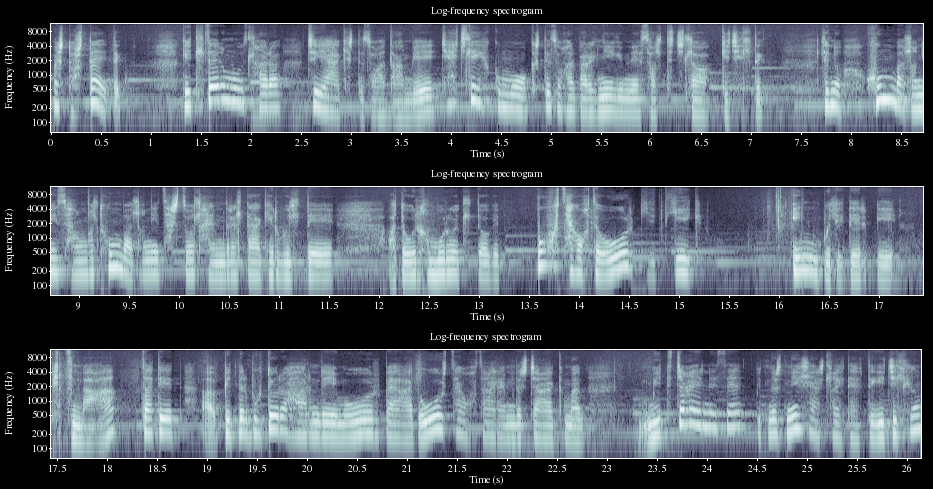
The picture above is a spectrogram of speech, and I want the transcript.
маш дуртай байдаг. Гэтэл зарим хүмүүс болохоор чи яа гэртээ суугаад байгаа юм бэ? Чи ажлаа хийхгүй мүү? Гэртээ суухаар баг нийгэмнээс олдчихлоо гэж хэлдэг. Тэр нөх хүн болгоны сонголт, хүн болгоны зарцуулах амьдралдаа гэр бүлдээ одоо өөрийнхөө мөрөөдөлтөө гэд бүх цаг хугацаа өөр гэдгийг энэ бүлэг дээр би битсэн байгаа. За тэгээд бид нар бүгдөө хоорондоо юм өөр байгаад өөр цаг хугацаагаар амьдарч байгааг маань мэдж байгаа хэрнээсээ бид нарт нэг шаардлагыг тавьдаг ижилхэн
